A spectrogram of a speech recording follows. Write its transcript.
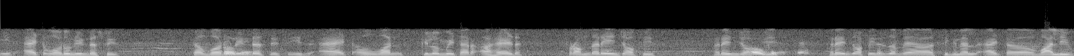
is at Varun Industries. The Varun Okay. Industries is at uh, one kilometer ahead from the range office. Range office. okay. Range office is a uh, signal at uh, Valiv.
